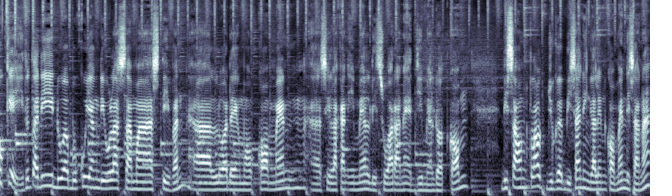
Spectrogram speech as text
Oke, itu tadi dua buku yang diulas sama Steven. Eh, lu ada yang mau komen, eh, silakan email di suarana@gmail.com. Di SoundCloud juga bisa ninggalin komen di sana.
